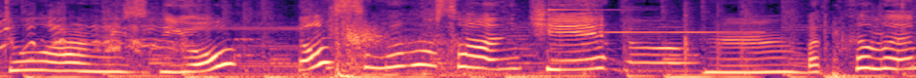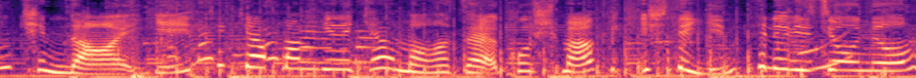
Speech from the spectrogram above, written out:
videolar mı izliyor? Ya sinema sanki. Hmm, bakalım kim daha iyi? Tek yapmam gereken mağazaya koşmak. İşte yeni televizyonum.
